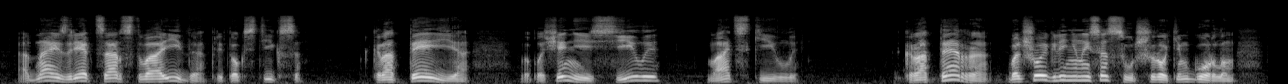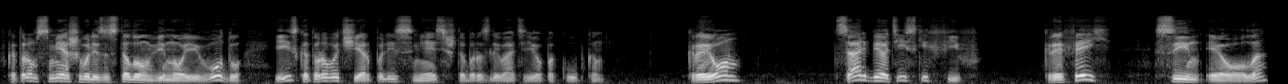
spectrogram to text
— одна из рек царства Аида, приток Стикса. Кратея — воплощение силы, мать Скиллы. Кратерра — большой глиняный сосуд с широким горлом — в котором смешивали за столом вино и воду, и из которого черпали смесь, чтобы разливать ее по кубкам. Креон — царь биотийских фиф. Крефей — сын Эола,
